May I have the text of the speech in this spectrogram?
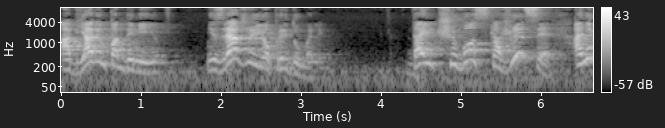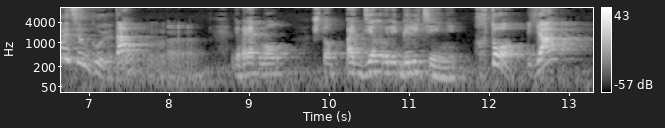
объявим пандемию. Не зря же ее придумали. Да и чего скажите, они митингуют, да? Э, Говорят, мол, что подделывали бюллетени. Кто? Я?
